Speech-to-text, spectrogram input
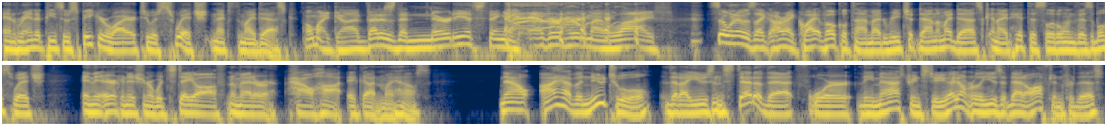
and ran a piece of speaker wire to a switch next to my desk. Oh my God. That is the nerdiest thing I've ever heard in my life. So when it was like, all right, quiet vocal time, I'd reach it down on my desk and I'd hit this little invisible switch and the air conditioner would stay off no matter how hot it got in my house. Now, I have a new tool that I use instead of that for the mastering studio. I don't really use it that often for this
